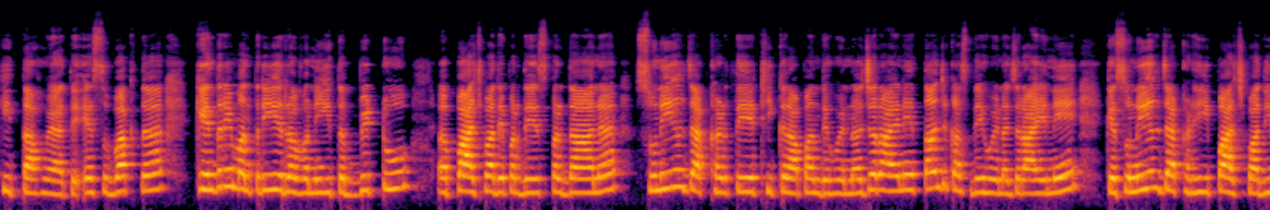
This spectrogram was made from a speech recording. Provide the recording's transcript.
ਕੀਤਾ ਹੋਇਆ ਤੇ ਇਸ ਵਕਤ ਕੇਂਦਰੀ ਮੰਤਰੀ ਰਵਨੀਤ ਬਿੱਟੂ ਭਾਜਪਾ ਦੇ ਪ੍ਰਦੇਸ਼ ਪ੍ਰਧਾਨ ਸੁਨੀਲ ਜਾਖੜ ਤੇ ਠੀਕਰਾ ਪਾਉਂਦੇ ਹੋਏ ਨਜ਼ਰ ਆਏ ਨੇ ਤੰਜ ਕੱਸਦੇ ਹੋਏ ਨਜ਼ਰ ਆਏ ਨੇ ਕਿ ਸੁਨੀਲ ਜਾਖੜ ਹੀ ਭਾਜਪਾ ਦੀ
